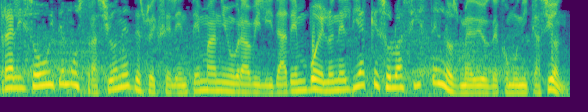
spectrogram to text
realizó hoy demostraciones de su excelente maniobrabilidad en vuelo en el día que solo asisten los medios de comunicación.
